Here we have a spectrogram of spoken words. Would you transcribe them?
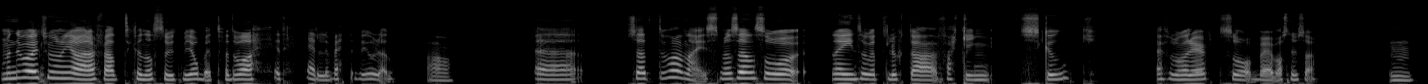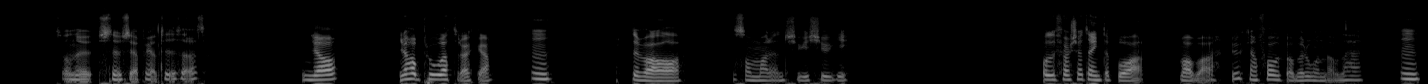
Men det var jag tvungen att göra för att kunna stå ut med jobbet för det var ett helvete på jorden. Ja. Eh, så att det var nice. Men sen så när jag insåg att det luktade fucking skunk efter att man rökt så började jag bara snusa. Mm. Så nu snusar jag på heltid istället. Ja. Jag har provat röka. Mm. Det var sommaren 2020. Och det första jag tänkte på var bara, hur kan folk vara beroende av det här? Mm.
